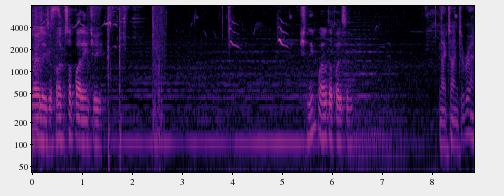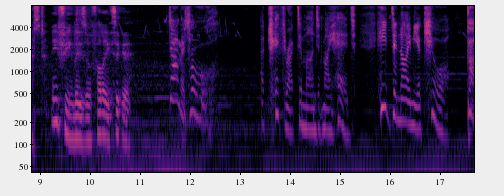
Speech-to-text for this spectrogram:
Vai, Laser, fala com sua parente aí. Acho que nem com ela tá aparecendo. No time to rest. Enfim, Laser, fala aí o que você quer. Damn it all! A Kithrak demanded my head. He'd deny me a cure. Bah,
